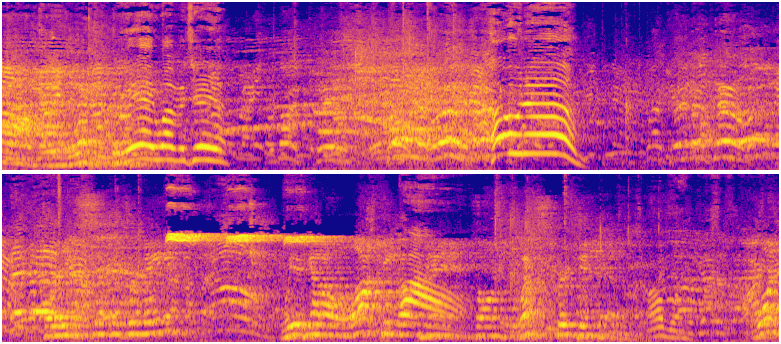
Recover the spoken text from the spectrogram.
Ah. Yeah, West Virginia. Hold him. 30 seconds remaining. We've got a locking of hands on West Virginia. Oh, boy. One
